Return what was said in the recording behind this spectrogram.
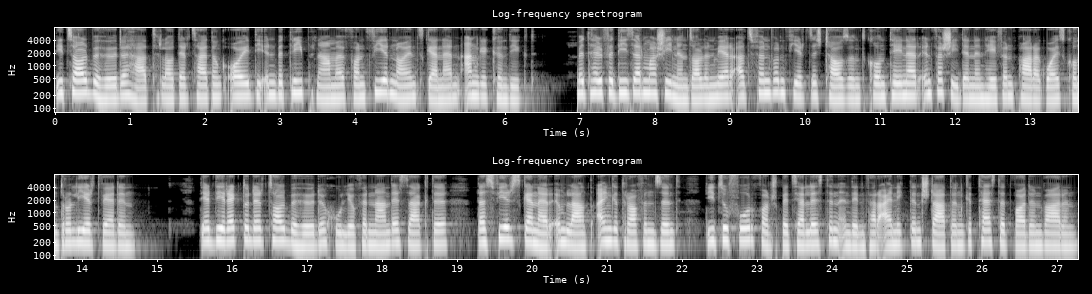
Die Zollbehörde hat laut der Zeitung OI die Inbetriebnahme von vier neuen Scannern angekündigt. Mithilfe dieser Maschinen sollen mehr als 45.000 Container in verschiedenen Häfen Paraguays kontrolliert werden. Der Direktor der Zollbehörde Julio Fernandez sagte, dass vier Scanner im Land eingetroffen sind, die zuvor von Spezialisten in den Vereinigten Staaten getestet worden waren.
